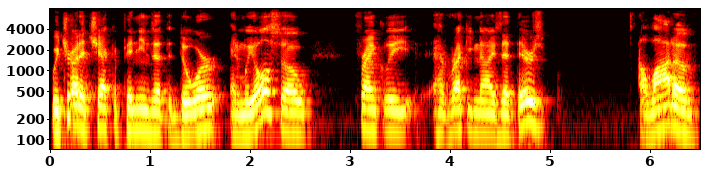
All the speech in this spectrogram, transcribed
we try to check opinions at the door, and we also frankly, have recognized that there's a lot of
